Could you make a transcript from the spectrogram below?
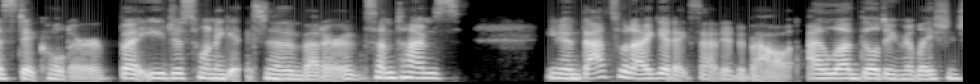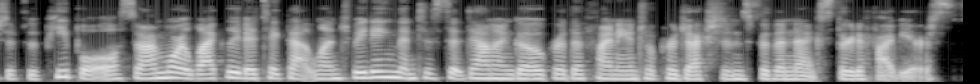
a stakeholder, but you just want to get to know them better. And sometimes, you know, that's what I get excited about. I love building relationships with people. So I'm more likely to take that lunch meeting than to sit down and go over the financial projections for the next three to five years.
